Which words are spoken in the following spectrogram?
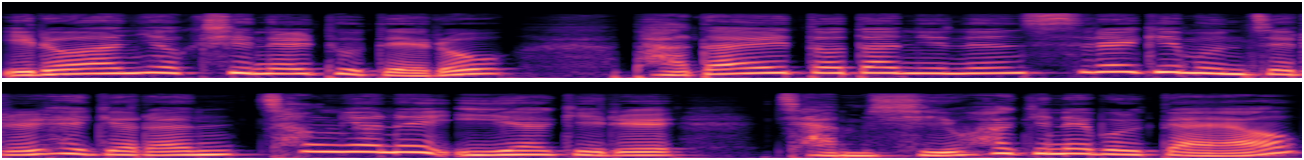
이러한 혁신을 토대로 바다에 떠다니는 쓰레기 문제를 해결한 청년의 이야기를 잠시 확인해 볼까요?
